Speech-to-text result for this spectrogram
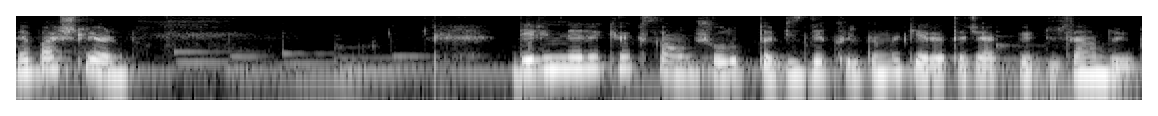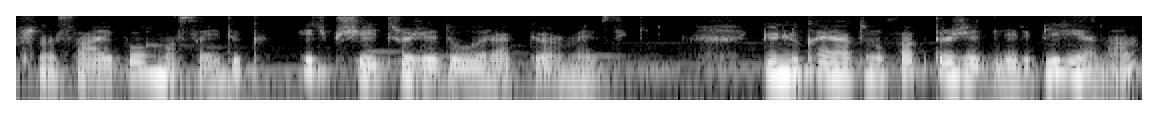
Ve başlıyorum. Derinlere kök salmış olup da bizde kırgınlık yaratacak bir düzen duygusuna sahip olmasaydık hiçbir şeyi trajedi olarak görmezdik. Günlük hayatın ufak trajedileri bir yana,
